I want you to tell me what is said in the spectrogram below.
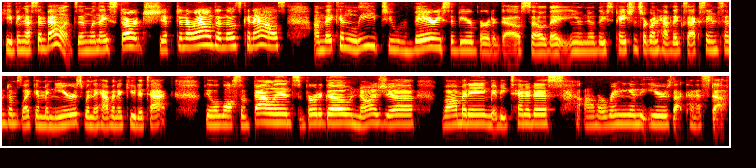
keeping us in balance. And when they start shifting around in those canals, um, they can lead to very severe vertigo. So they, you know, these patients are going to have the exact same symptoms like in Meniere's when they have an acute attack, feel a loss of balance, vertigo, nausea, vomiting, maybe tinnitus um, or ringing in the ears, that kind of stuff.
